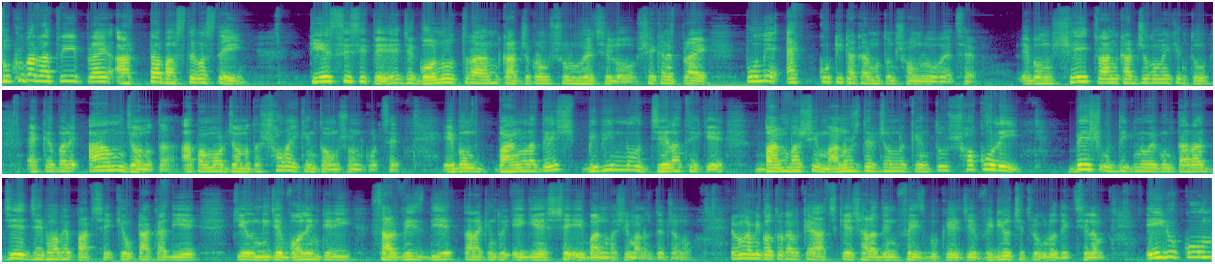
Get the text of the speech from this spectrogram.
শুক্রবার রাত্রি প্রায় আটটা বাজতে বাজতেই টিএসসিসিতে যে গণত্রাণ কার্যক্রম শুরু হয়েছিল, সেখানে প্রায় পৌনে এক কোটি টাকার মতন সংগ্রহ হয়েছে। এবং সেই ত্রাণ কার্যক্রমে কিন্তু একেবারে আম জনতা, আপামর জনতা সবাই কিন্তু অংশগ্রহণ করছে। এবং বাংলাদেশ বিভিন্ন জেলা থেকে বানভাসী মানুষদের জন্য কিন্তু সকলেই বেশ উদ্বিগ্ন এবং তারা যে যেভাবে পারছে, কেউ টাকা দিয়ে, কেউ নিজে ভলেন্টারি সার্ভিস দিয়ে তারা কিন্তু এগিয়ে এসছে এই বানভাসী মানুষদের জন্য। এবং আমি গতকালকে, আজকে সারাদিন ফেসবুকে যে ভিডিও চিত্রগুলো দেখছিলাম, এইরকম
